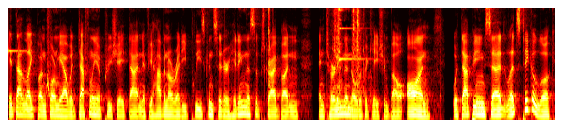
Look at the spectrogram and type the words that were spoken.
hit that like button for me. I would definitely appreciate that. And if you haven't already, please consider hitting the subscribe button and turning the notification bell on. With that being said, let's take a look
